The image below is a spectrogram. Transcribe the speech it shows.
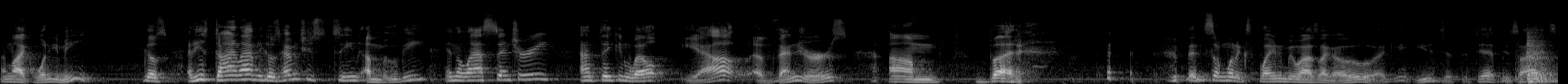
I'm like, what do you mean? He goes, and he's dying laughing. He goes, haven't you seen a movie in the last century? And I'm thinking, well, yeah, Avengers. Um, but then someone explained to me why I was like, oh, I can't use just a tip. Besides,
